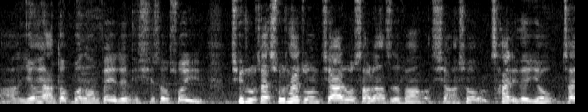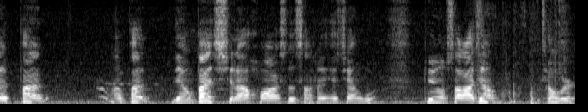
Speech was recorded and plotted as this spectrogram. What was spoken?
啊营养都不能被人体吸收。所以记住，在蔬菜中加入少量脂肪，享受菜里的油。在拌啊拌凉拌西兰花时，撒上一些坚果，并用沙拉酱调味儿。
